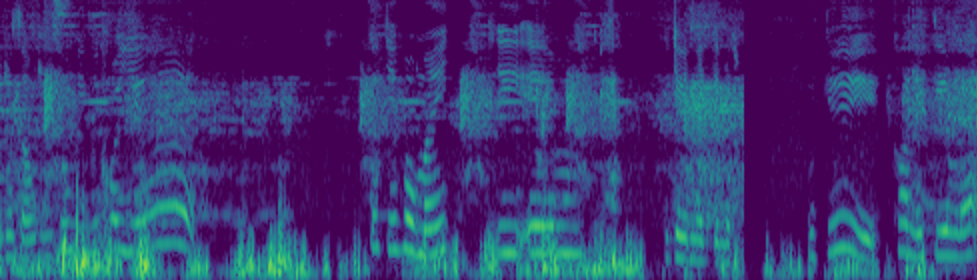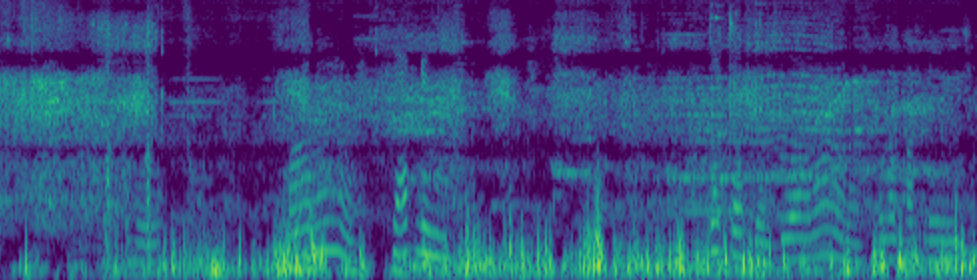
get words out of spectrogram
ดโนเสาร์ของพวกนี้ไม่ค่อยเยอะก็เจ๊ผมไหม GM ไปเจอในเกมเลยโอเคเข้าในเกมแล้วมาชาร์จหนึ่งได้การเปลี่ยนตัวนะคนละหมัดเลย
